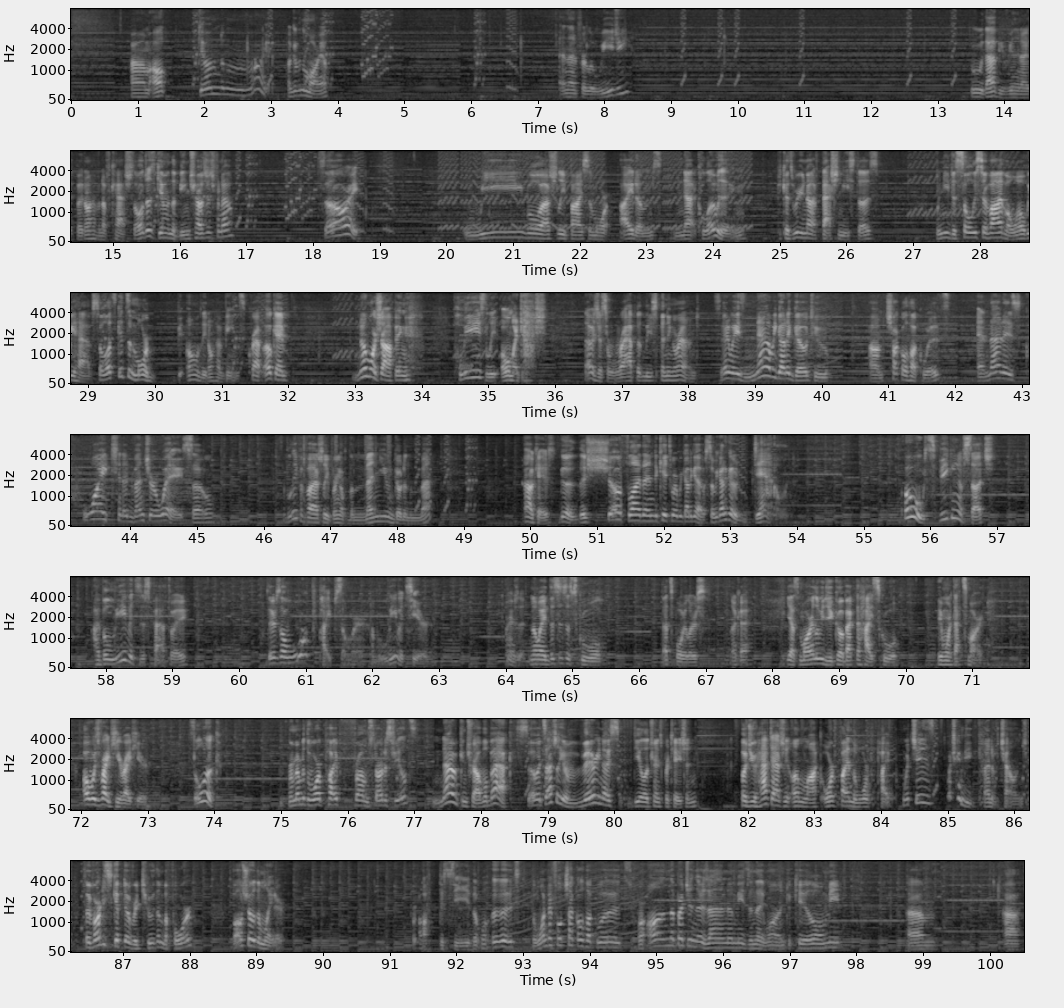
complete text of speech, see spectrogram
Um, I'll give him to Mario. I'll give him to Mario. And then for Luigi. Ooh, that'd be really nice, but I don't have enough cash. So I'll just give him the bean trousers for now. So, alright. We will actually buy some more items, not clothing, because we're not fashionistas. We need to solely survive on what we have. So let's get some more... oh, they don't have beans. Crap, okay. No more shopping. Please leave... Oh my gosh. That was just rapidly spinning around. So anyways, now we gotta go to um, Chucklehuck Woods, and that is quite an adventure away, so... I believe if I actually bring up the menu and go to the map... Okay, good. The show fly that indicates where we gotta go. So we gotta go down. Oh, speaking of such, I believe it's this pathway. There's a warp pipe somewhere. I believe it's here. Where is it? No, wait, this is a school. That's spoilers. Okay. Yes, Mario Luigi go back to high school. They weren't that smart. Oh, it's right here, right here. So look. Remember the warp pipe from Stardust Fields? Now we can travel back. So it's actually a very nice deal of transportation. But you have to actually unlock or find the warp pipe, which is which can be kind of a challenge. So I've already skipped over two of them before, but I'll show them later. Off to see the woods, the wonderful Chucklehuck Woods. We're on the bridge and there's enemies and they want to kill me. Um, uh,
